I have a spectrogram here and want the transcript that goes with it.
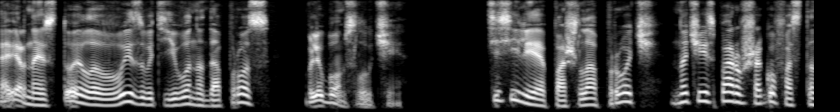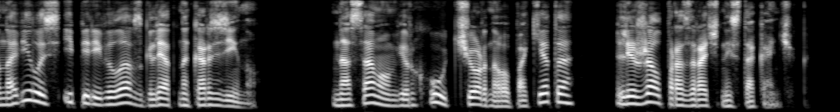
Наверное, стоило вызвать его на допрос в любом случае. Сесилия пошла прочь, но через пару шагов остановилась и перевела взгляд на корзину. На самом верху черного пакета лежал прозрачный стаканчик.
